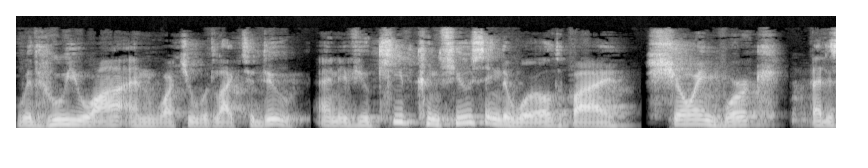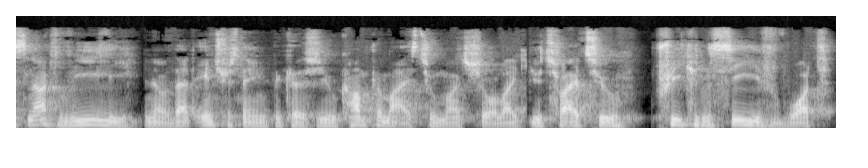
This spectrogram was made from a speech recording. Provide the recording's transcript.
with who you are and what you would like to do. And if you keep confusing the world by showing work that is not really, you know, that interesting because you compromise too much or like you try to preconceive what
